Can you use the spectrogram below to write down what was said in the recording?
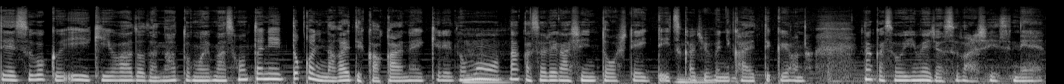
てすごくいいキーワードだなと思います。本当にどこに流れていくかわからないけれども、うんなんかそれが浸透していっていつか自分に返っていくような、なんかそういうイメージは素晴らしいですね。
